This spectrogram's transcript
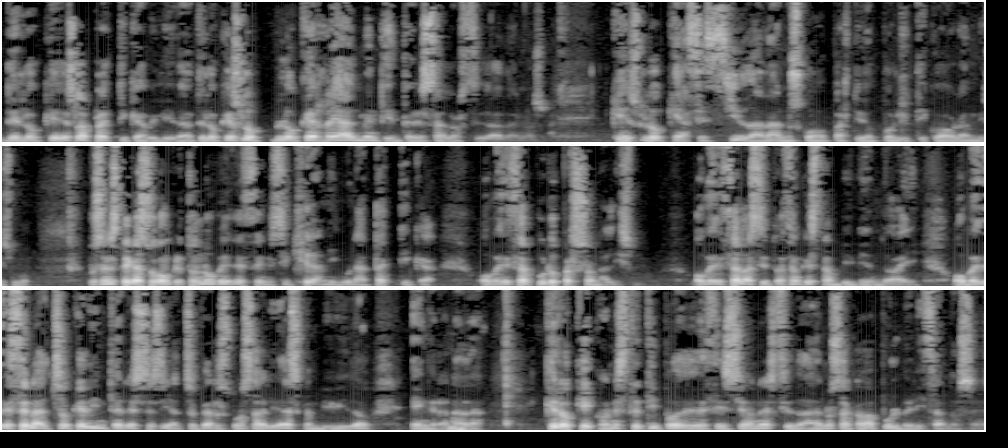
de lo que es la practicabilidad, de lo que es lo, que realmente interesa a los ciudadanos. ¿Qué es lo que hace Ciudadanos como partido político ahora mismo? Pues en este caso concreto no obedece ni siquiera a ninguna táctica, obedece a puro personalismo obedece a la situación que están viviendo ahí, obedecen al choque de intereses y al choque de responsabilidades que han vivido en Granada creo que con este tipo de decisiones Ciudadanos acaba pulverizándose,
